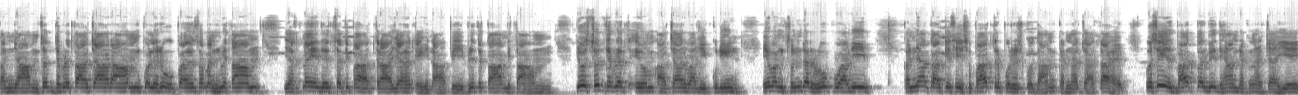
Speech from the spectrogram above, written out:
कन्याम शुद्ध व्रताचाराम कुल रूप समन्विताम यस्मय सति पात्राय तेनापि भृत कामिताम जो शुद्ध व्रत एवं आचार वाली कुलीन एवं सुंदर रूप वाली कन्या का किसी सुपात्र पुरुष को दान करना चाहता है, उसे इस बात पर भी ध्यान रखना चाहिए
